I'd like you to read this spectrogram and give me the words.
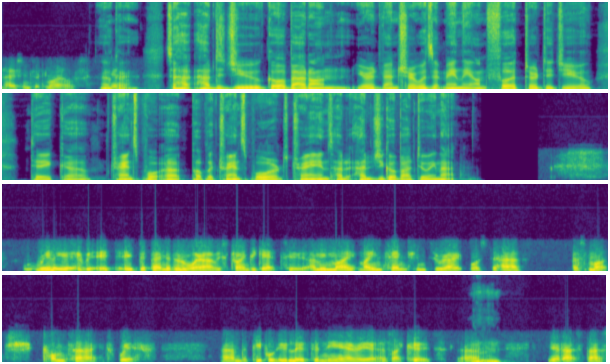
thousands of miles. Okay. Yeah. So how how did you go about on your adventure? Was it mainly on foot, or did you take uh, transport, uh, public transport, trains? How did, how did you go about doing that? Really, it, it, it depended on where I was trying to get to. I mean, my, my intention throughout was to have as much contact with um, the people who lived in the area as I could. Um, Mhm. You know, that's that's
